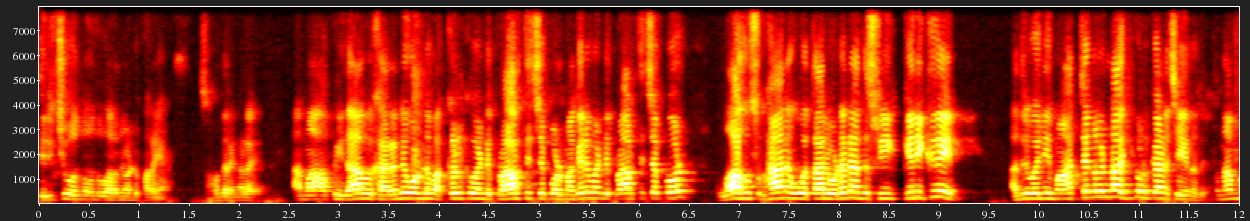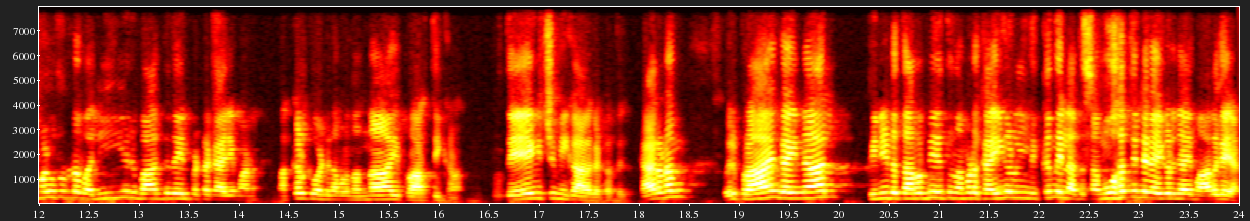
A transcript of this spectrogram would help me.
തിരിച്ചു വന്നു എന്ന് പറഞ്ഞുകൊണ്ട് പറയാം. സഹോദരങ്ങളെ ആ മാ പിതാവ് കരഞ്ഞുകൊണ്ട് മക്കൾക്ക് വേണ്ടി പ്രാർത്ഥിച്ചപ്പോൾ മകന് വേണ്ടി പ്രാർത്ഥിച്ചപ്പോൾ അള്ളാഹു സുബാനുഭവത്താൽ ഉടനെ അത് സ്വീകരിക്കുകയും അതിൽ വലിയ മാറ്റങ്ങൾ ഉണ്ടാക്കി കൊടുക്കുകയാണ് ചെയ്യുന്നത്. നമ്മളുടെ വലിയൊരു ബാധ്യതയിൽപ്പെട്ട കാര്യമാണ് മക്കൾക്ക് വേണ്ടി നമ്മൾ നന്നായി പ്രാർത്ഥിക്കണം. പ്രത്യേകിച്ചും ഈ കാലഘട്ടത്തിൽ. കാരണം ഒരു പ്രായം കഴിഞ്ഞാൽ പിന്നീട് തർബിയത്ത് നമ്മുടെ കൈകളിൽ നിൽക്കുന്നില്ല. അത് സമൂഹത്തിന്റെ കൈകളിലായി മാറുകയാണ്.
